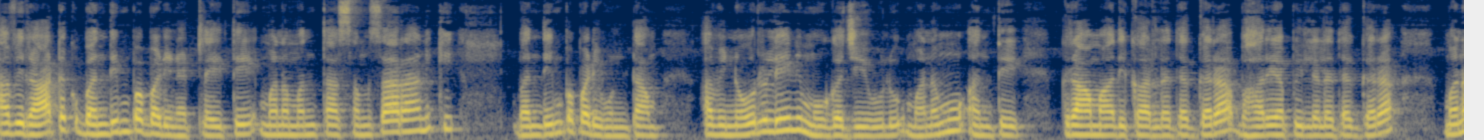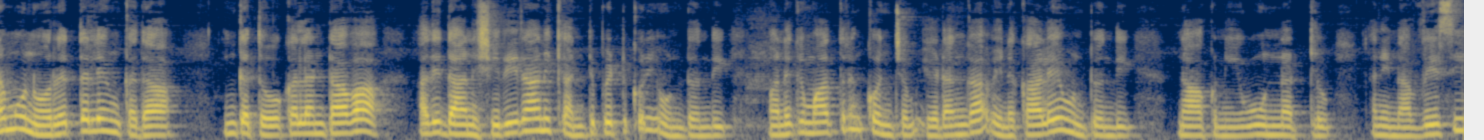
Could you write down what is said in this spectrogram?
అవి రాటకు బంధింపబడినట్లయితే మనమంతా సంసారానికి బంధింపబడి ఉంటాం. అవి నోరు లేని మూగజీవులు మనము అంతే. గ్రామాధికారుల దగ్గర భార్యాపిల్లల దగ్గర మనము నోరెత్తలేం కదా? ఇంకా తోకలంటావా? అది దాని శరీరానికి అంటిపెట్టుకుని ఉంటుంది. మనకి మాత్రం కొంచెం ఎడంగా వెనకాలే ఉంటుంది. నాకు నీవు ఉన్నట్లు అని నవ్వేసి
